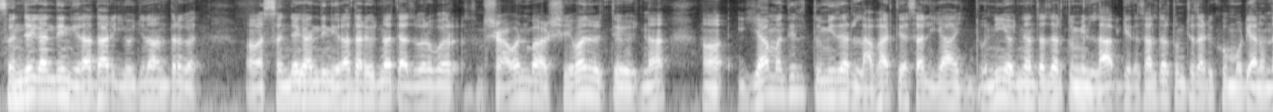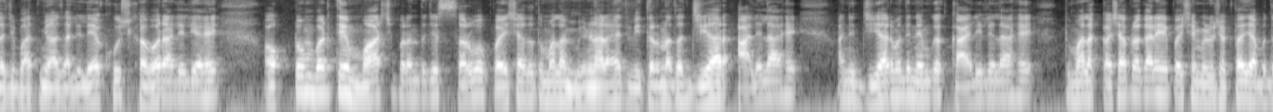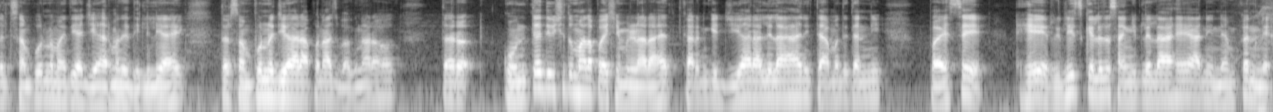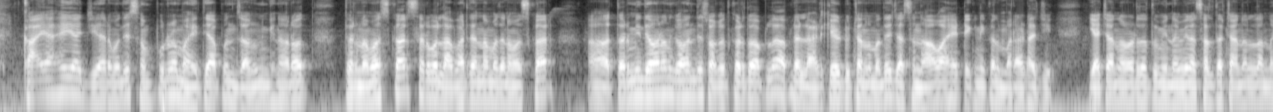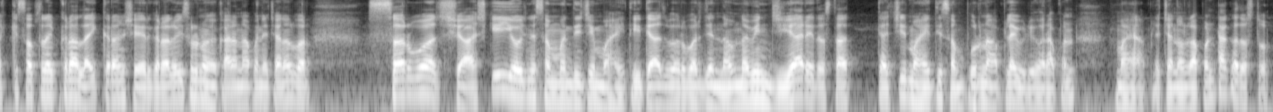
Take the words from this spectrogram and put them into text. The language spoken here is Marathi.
संजय गांधी निराधार योजना अंतर्गत संजय गांधी निराधार योजना त्याचबरोबर श्रावणबाळ सेवानिवृत्ती योजना यामधील तुम्ही जर लाभार्थी असाल या दोन्ही योजनांचा जर तुम्ही लाभ घेत असाल तर तुमच्यासाठी खूप मोठी आनंदाची बातमी आज आलेली आहे. खुश खबर आलेली आहे. ऑक्टोंबर ते मार्चपर्यंतचे सर्व पैसे आता तुम्हाला मिळणार आहेत वितरणाचा जी आर आलेला आहे आणि जी आरमध्ये नेमकं काय लिहिलेलं आहे तुम्हाला कशाप्रकारे हे पैसे मिळू शकतात याबद्दल संपूर्ण माहिती या जी आरमध्ये दिलेली आहे. तर संपूर्ण जी आर आपण आज बघणार आहोत. तर कोणत्या दिवशी तुम्हाला पैसे मिळणार आहेत? कारण की जी आर आलेला आहे आणि त्यामध्ये त्यांनी पैसे हे रिलीज केल्याचं सांगितलेलं आहे आणि नेमकं ने काय आहे या जी आरमध्ये संपूर्ण माहिती आपण जाणून घेणार आहोत. तर नमस्कार सर्व लाभार्थ्यांना माझा नमस्कार. तर मी देवानंद गव्हांदे स्वागत करतो आपलं आपल्या लाडक्या यूट्यूब चॅनलमध्ये ज्याचं नाव आहे टेक्निकल मराठाजी. या चॅनलवर जर तुम्ही नवीन असाल तर चॅनलला नक्की सबस्क्राईब करा लाईक करा आणि शेअर करायला विसरू नका कारण आपण या चॅनलवर सर्व शासकीय योजनेसंबंधीची माहिती त्याचबरोबर जे नवनवीन जी आर येत असतात त्याची माहिती संपूर्ण आपल्या व्हिडिओवर आपण मा आपल्या चॅनलवर आपण टाकत असतो.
